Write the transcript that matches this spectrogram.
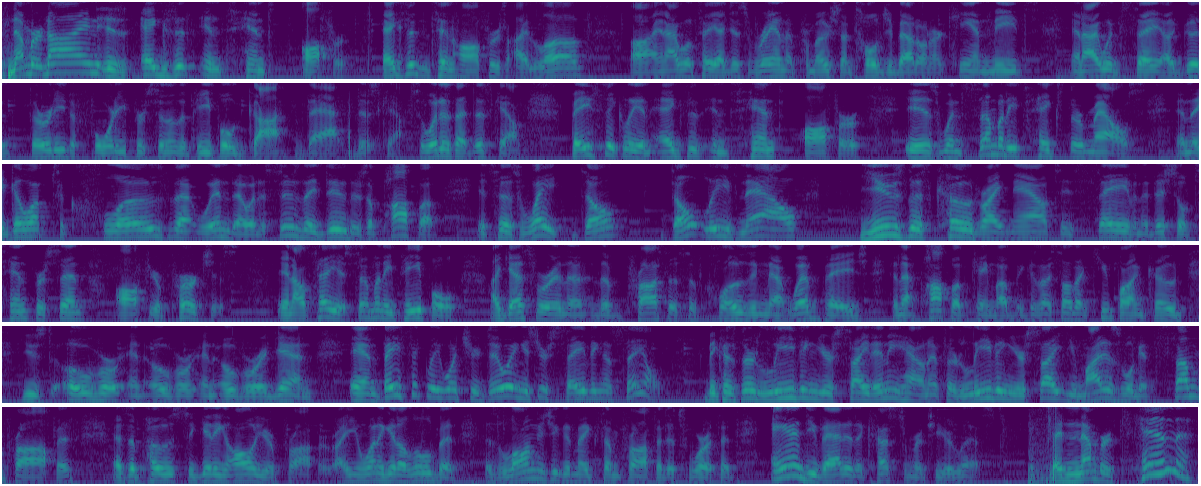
Number nine is exit intent offer. Exit intent offers I love uh, and I will tell you I just ran the promotion I told you about on our canned meats and I would say a good 30 to 40 percent of the people got that discount. So what is that discount? Basically an exit intent offer is when somebody takes their mouse and they go up to close that window and as soon as they do there's a pop-up. It says wait don't don't leave now use this code right now to save an additional 10% off your purchase. And I'll tell you so many people I guess we're in the, the process of closing that web page and that pop-up came up because I saw that coupon code used over and over and over again. And basically what you're doing is you're saving a sale because they're leaving your site anyhow. And if they're leaving your site you might as well get some profit as opposed to getting all your profit right? You want to get a little bit. As long as you can make some profit it's worth it. And you've added a customer to your list. And number 10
